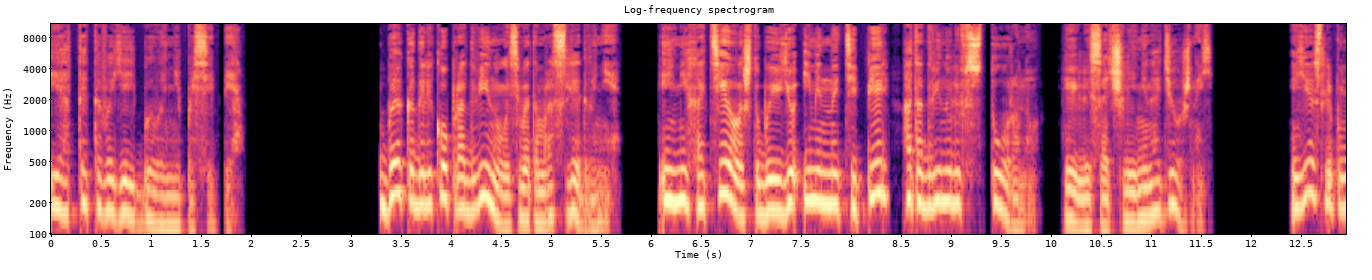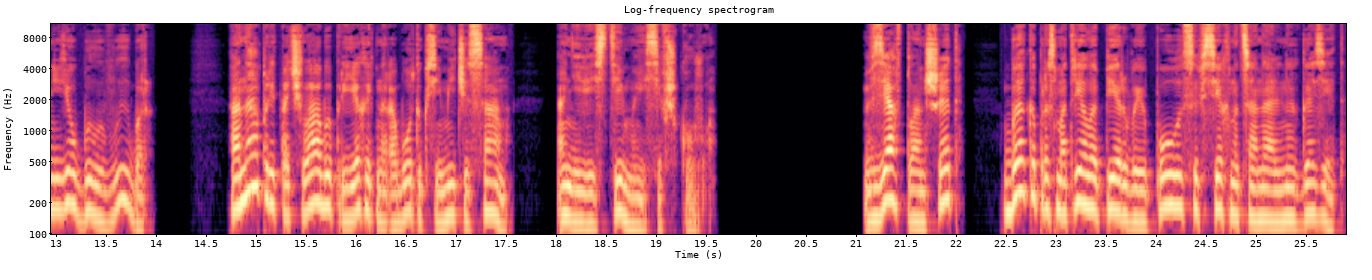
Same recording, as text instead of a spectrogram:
и от этого ей было не по себе. Бека далеко продвинулась в этом расследовании, и не хотела, чтобы ее именно теперь отодвинули в сторону или сочли ненадежной. Если бы у нее был выбор, она предпочла бы приехать на работу к семи часам, а не вести Мэйси в школу. Взяв планшет, Бека просмотрела первые полосы всех национальных газет,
